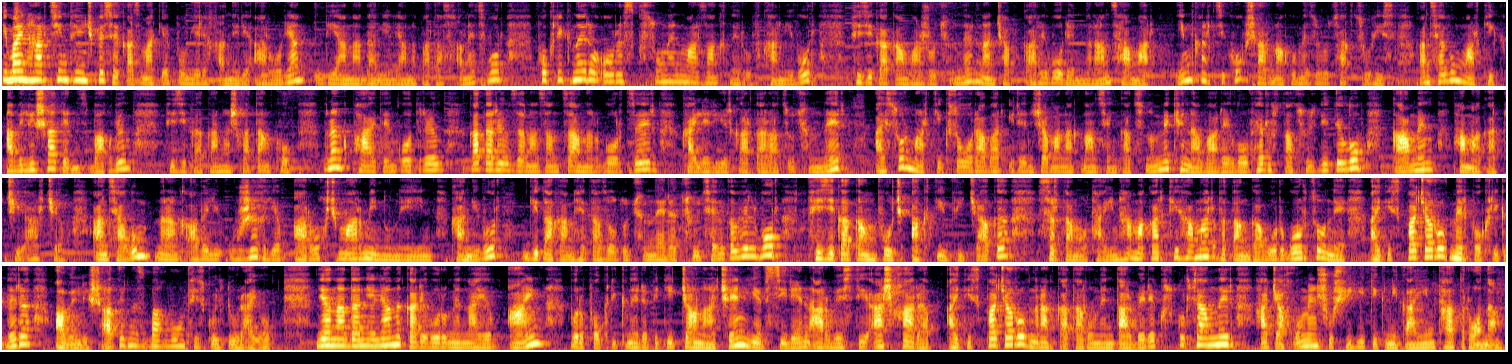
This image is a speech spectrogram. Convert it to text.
Իմ այն հարցին, թե ինչպես է կազմակերպում երեխաների առօրյան, Դիանա Դանիելյանը պատասխանեց, որ փոքրիկները օրը սկսում են մարզանքներով, քանի որ ֆիզիկական վարժություններն անչափ կարևոր են նրանց համար։ Իմ կարծիքով շարունակում է զրուցակցուհիս, անցյալում մարդիկ ավելի շատ են զբաղվել ֆիզիկական աշխատանքով։ Նրանք փայտ են կոտրել, կատարել զանազան ծանր գործեր, քայլել երկար տարածություններ։ Այսօր մարդիկ սովորաբար իրենց ժամանակն անց են կացնում մեքենա վարելով, հեռուստացույց դիտելով կամ էլ համակ համակարգչի արչև։ Անցյալում նրանք ավելի ուժեղ եւ առողջ մարմին ունեին, քանի որ գիտական հետազոտությունները ցույց են տվել, որ ֆիզիկական ոչ ակտիվ վիճակը սրտանոթային համակարգի համար վտանգավոր գործոն է։ Այդ իսկ պատճառով մեր փոքրիկները ավելի շատ են զբաղվում ֆիզկուլտուրայով։ Դիանա Դանիելյանը կարևորում է նաեւ այն, որ փոքրիկները պիտի ճանաչեն եւ սիրեն արվեստի աշխարհը։ Այդ իսկ պատճառով նրանք կատարում են տարբեր էքսկուրսիաներ, հաճախում են Շուշիի տիկնիկային թատրոն on them.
